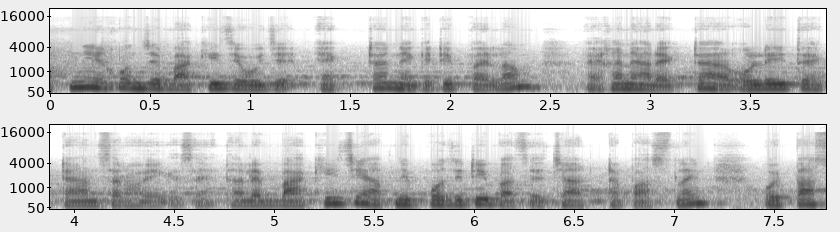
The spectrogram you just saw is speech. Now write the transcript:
আপনি এখন যে বাকি যে ওই যে একটা নেগেটিভ পাইলাম, এখানে আর একটা অলরেডি তো একটা আনসার হয়ে গেছে। তাহলে বাকি যে আপনি পজিটিভ আছে, চারটা পাঁচ লাইন ওই পাঁচ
